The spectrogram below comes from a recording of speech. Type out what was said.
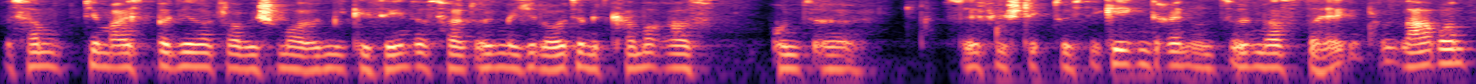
Das haben die meisten Berliner, glaube ich, schon mal irgendwie gesehen, dass halt irgendwelche Leute mit Kameras und äh, Selfie-Stick durch die Gegend rennen und irgendwas daher labern.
